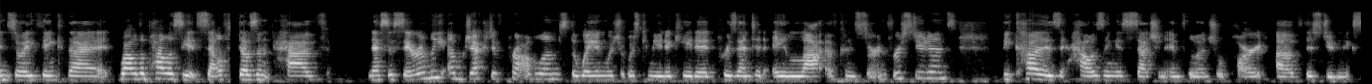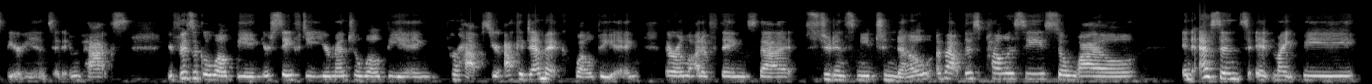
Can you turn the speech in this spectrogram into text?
And so I think that while the policy itself doesn't have necessarily objective problems, the way in which it was communicated presented a lot of concern for students because housing is such an influential part of the student experience. It impacts your physical well being, your safety, your mental well being, perhaps your academic well being. There are a lot of things that students need to know about this policy. So while in essence, it might be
